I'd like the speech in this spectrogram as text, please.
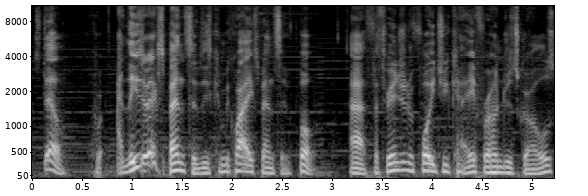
Still. These are expensive. These can be quite expensive, but uh, for 342k for 100 scrolls.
